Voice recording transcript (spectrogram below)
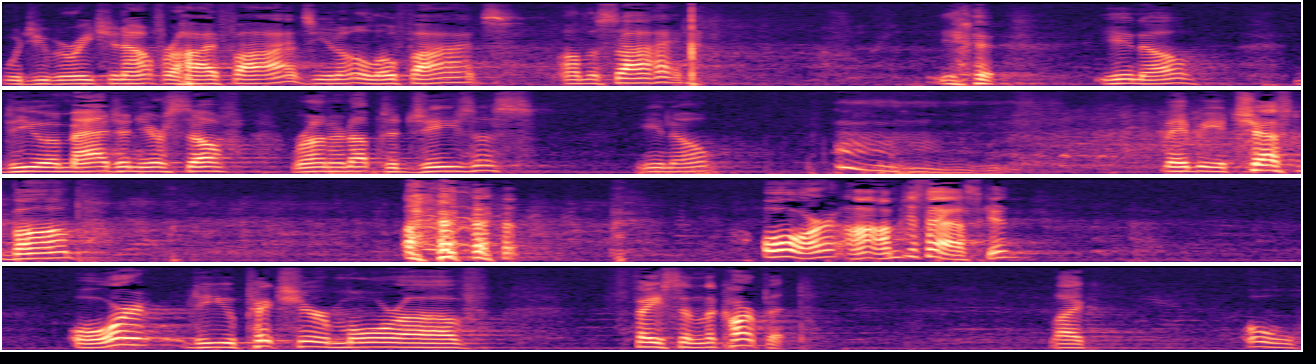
Would you be reaching out for high fives, you know, low fives on the side? you know, do you imagine yourself running up to Jesus, you know, mm-hmm. maybe a chest bump? or, I'm just asking, or do you picture more of facing the carpet? Like, oh,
